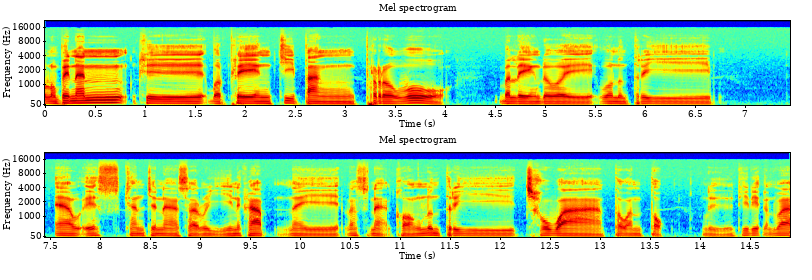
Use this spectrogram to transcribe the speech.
บลงไปนั้นคือบทเพลงจีปังโปรโวบรรเลงโดยวงดนตรี LS คันจนาสารีนะครับ ในลักษณะของดนตรีชวาตะวันตก หรือที่เรียกกันว่า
